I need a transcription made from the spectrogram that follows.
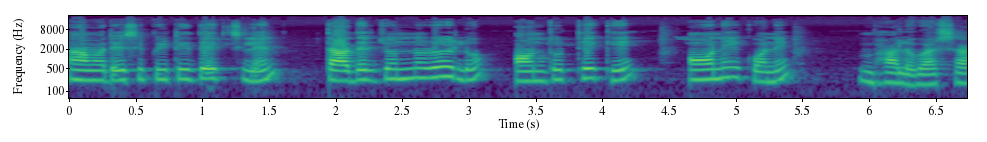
আমার রেসিপিটি দেখছিলেন, তাদের জন্য রইল অন্তর থেকে অনেক অনেক ভালোবাসা।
